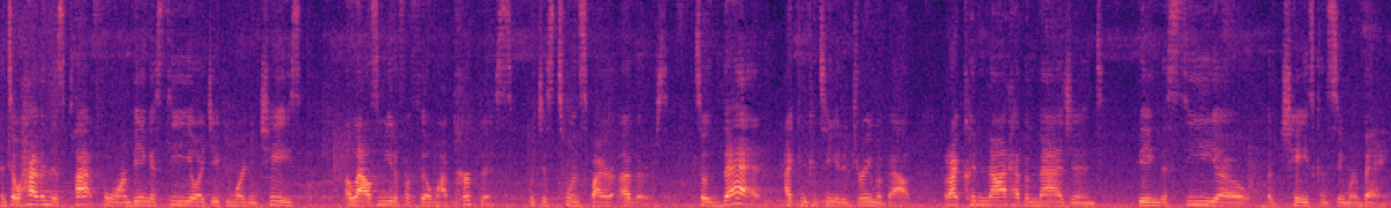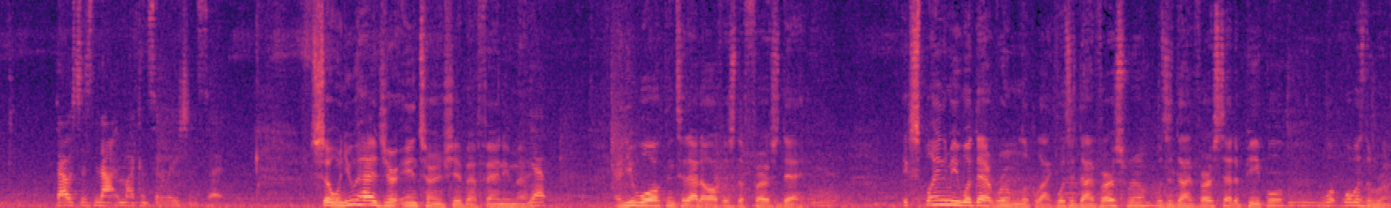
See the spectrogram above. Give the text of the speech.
And so having this platform, being a CEO at JP Morgan Chase, allows me to fulfill my purpose, which is to inspire others. So that I can continue to dream about. But I could not have imagined being the CEO of Chase Consumer Bank. That was just not in my consideration set. So when you had your internship at Fannie Mae, Yep. and you walked into that office the first day, explain to me what that room looked like. Was it a diverse room? Was it a diverse set of people? Mm-hmm. What, what was the room?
